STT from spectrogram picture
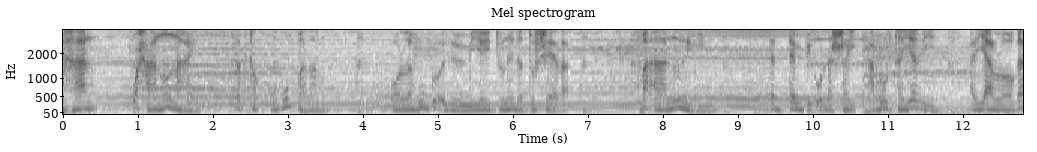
ahaan waxaannu nahay dadka ugu badan oo lagu go'doomiyey dunida dusheeda. Ma aannu nihin dad dembi u dhashay carruurtayadii ayaa looga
